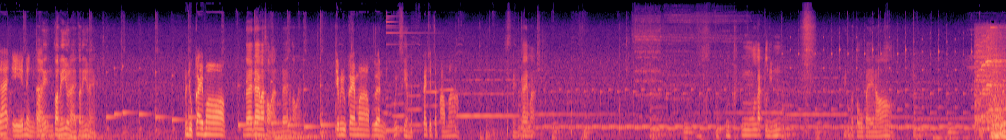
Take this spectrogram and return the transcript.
ได้เอหนึ่งตอนอันนี้ตอนนี้อยู่ไหนตอนนี้อยู่ไหน มันอยู่ใกล้มากได้ได้มาสองอันได้มาสองอันเดี๋ยวมันอยู่ใกล้มากเพื่อน อุ้ยเสียงใกล้จะตะพามาก เสียงใกล้มากอืม แลบลิ้น ปิดประตูไปน้องอุ้ย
